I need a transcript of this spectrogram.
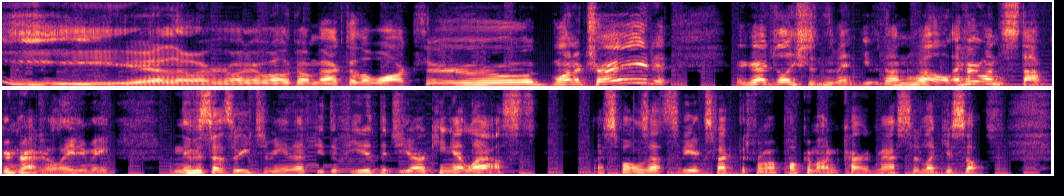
Hello everyone and welcome back to the walkthrough. Want to trade? Congratulations, man, you've done well. Everyone stop congratulating me. News has reached me that you defeated the GR King at last. I suppose that's to be expected from a Pokemon card master like yourself.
